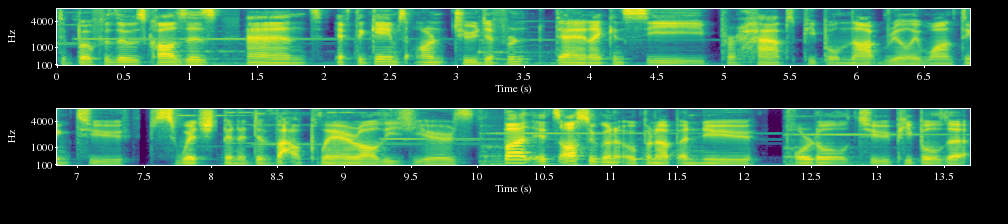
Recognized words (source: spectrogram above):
to both of those causes. And if the games aren't too different, then I can see perhaps people not really wanting to switch, been a devout player all these years. But it's also going to open up a new portal to people that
